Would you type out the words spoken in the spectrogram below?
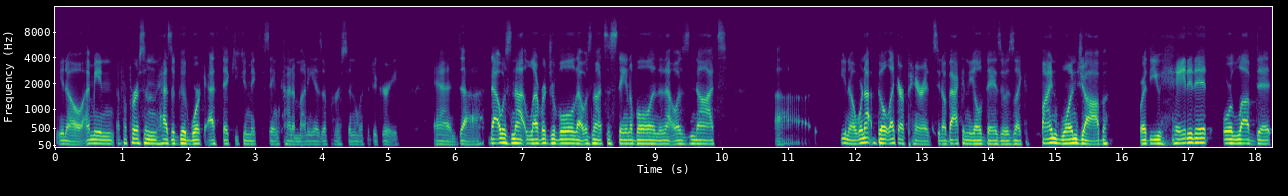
you know, I mean, if a person has a good work ethic, you can make the same kind of money as a person with a degree. And uh, that was not leverageable, that was not sustainable, and that was not, uh, you know, we're not built like our parents. You know, back in the old days, it was like find one job, whether you hated it or loved it,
